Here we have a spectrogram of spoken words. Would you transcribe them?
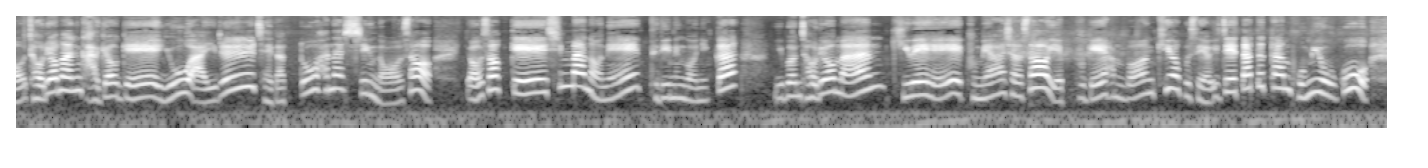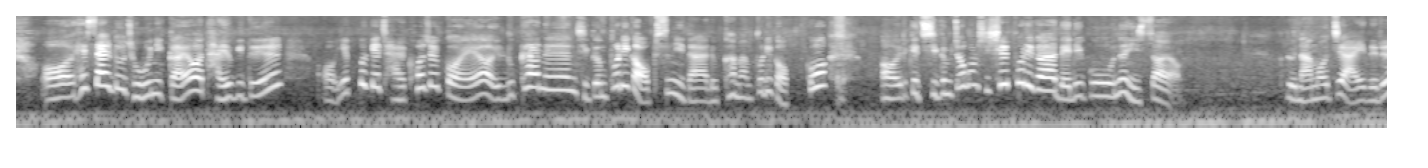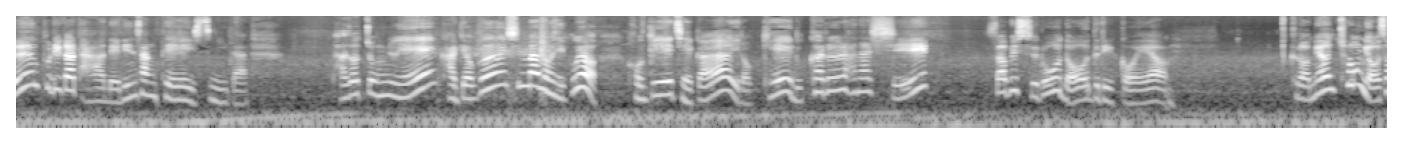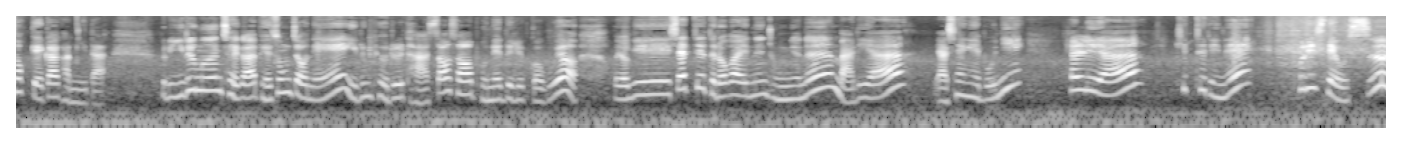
어, 저렴한 가격에 요 아이를 제가 또 하나씩 넣어서 6개에 10만 원에 드리는 거니까 이번 저렴한 기회에 구매하셔서 예쁘게 한번 키워보세요. 이제 따뜻한 봄이 오고 어, 햇살도 좋으니까요. 다육이들 어, 예쁘게 잘 커줄 거예요. 루카는 지금 뿌리가 없습니다. 루카만 뿌리가 없고 어, 이렇게 지금 조금씩 실뿌리가 내리고는 있어요. 그리고 나머지 아이들은 뿌리가 다 내린 상태에 있습니다. 다섯 종류의 가격은 10만 원이고요. 거기에 제가 이렇게 루카를 하나씩 서비스로 넣어 드릴 거예요. 그러면 총 6개가 갑니다. 그리고 이름은 제가 배송 전에 이름표를 다 써서 보내드릴 거고요. 어, 여기 세트에 들어가 있는 종류는 마리아, 야생해보니, 헬리아, 키트리네, 프리세우스,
